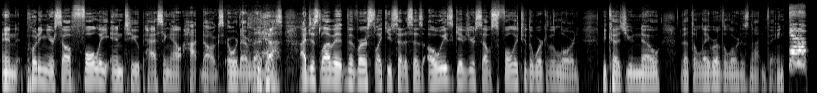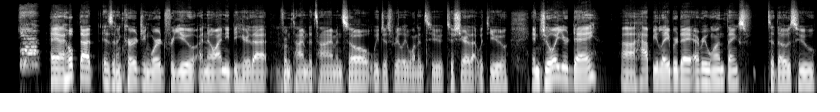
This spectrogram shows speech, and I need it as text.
and putting yourself fully into passing out hot dogs or whatever that is. Yeah. I just love it. The verse, like you said, it says, "Always give yourselves fully to the work of the Lord, because you know that the labor of the Lord is not in vain." Get up. Get up. Hey, I hope that is an encouraging word for you. I know I need to hear that Mm-hmm. from time to time, and so we just really wanted to to share that with you. Enjoy your day. Uh, happy Labor Day, everyone. Thanks to those who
